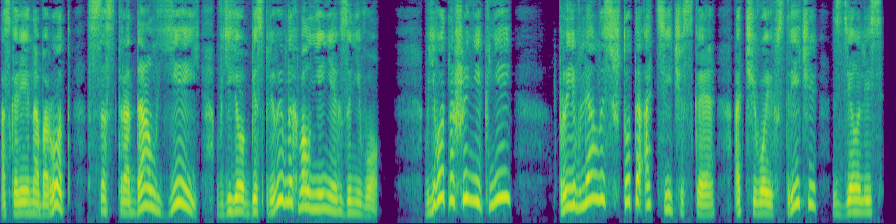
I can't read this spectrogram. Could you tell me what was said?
а скорее наоборот, сострадал ей в ее беспрерывных волнениях за него. В его отношении к ней проявлялось что-то отеческое, отчего их встречи сделались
